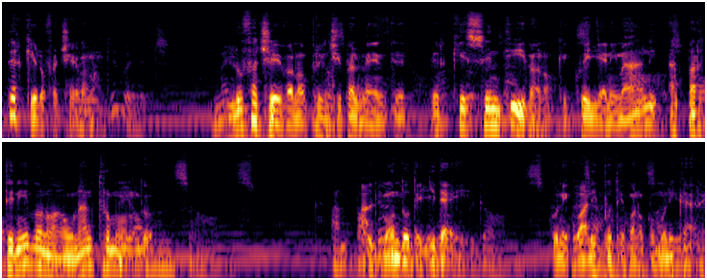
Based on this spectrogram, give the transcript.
Perché lo facevano? Lo facevano principalmente perché sentivano che quegli animali appartenevano a un altro mondo, al mondo degli dei, con i quali potevano comunicare.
